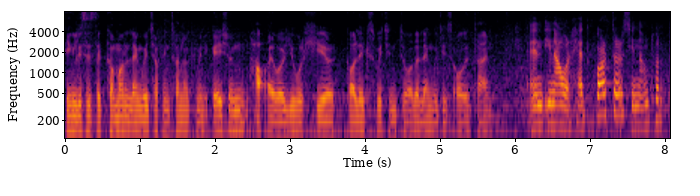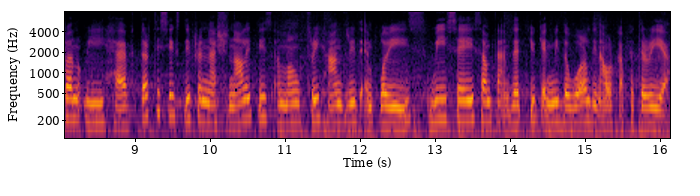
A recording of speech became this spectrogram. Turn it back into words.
English is the common language of internal communication. However, you will hear colleagues switching to other languages all the time. And in our headquarters in Antwerpen, we have 36 different nationalities among 300 employees. We say sometimes that you can meet the world in our cafeteria.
